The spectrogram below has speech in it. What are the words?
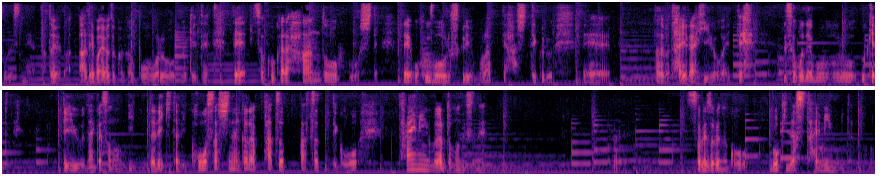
そうですね。例えば、アデバヨとかがボールを受けて、で、そこからハンドオフをして、で、オフボールスクリーンをもらって走ってくる、えー、例えばタイラーヒーローがいて、で、そこでボールを受けて、っていう、なんかその、行ったり来たり交差しながら、パツッパツってこう、タイミングがあると思うんですよね。それぞれのこう、動き出すタイミングみたいなもの。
